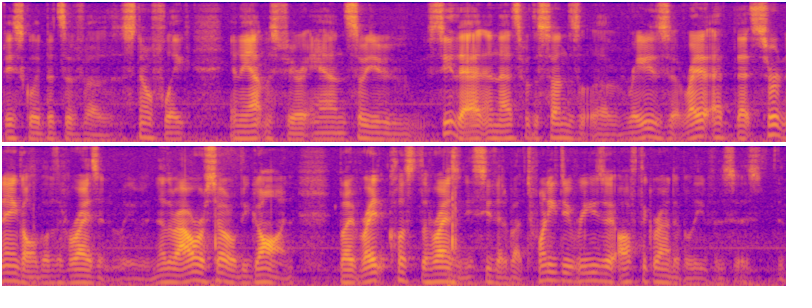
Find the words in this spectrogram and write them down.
basically bits of uh, snowflake in the atmosphere, and so you see that, and that's where the sun's rays right at that certain angle above the horizon. Another hour or so, it'll be gone but right close to the horizon, you see that about 20 degrees off the ground, I believe, is, is the,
